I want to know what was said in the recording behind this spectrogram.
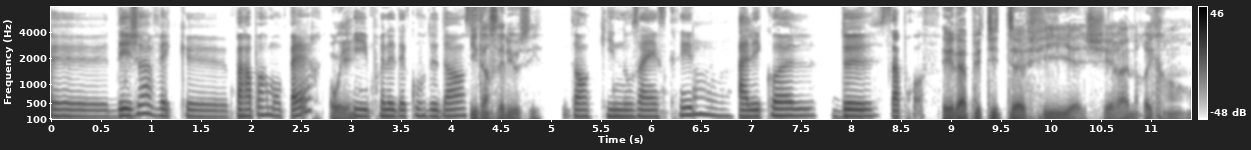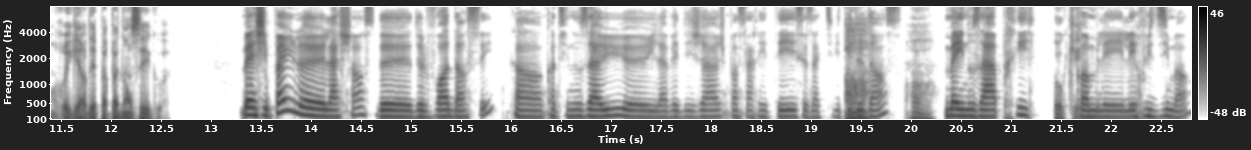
euh, déjà avec euh, par rapport à mon père Oui. qui prenait des cours de danse. Il dansait lui aussi. Donc, il nous a inscrits à l'école de sa prof. Et la petite fille Chéran regardait papa danser quoi. Ben, j'ai pas eu le- la chance de, de le voir danser. Quand, quand il nous a eu, euh, il avait déjà, je pense, arrêté ses activités de Ah. danse. Oh, Mais il nous a appris comme les, les rudiments.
